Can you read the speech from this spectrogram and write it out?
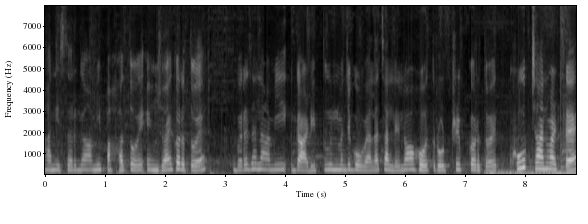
हा निसर्ग आम्ही पाहतोय एन्जॉय करतोय. बरं झालं आम्ही गाडीतून म्हणजे गोव्याला चाललेलो आहोत रोड ट्रिप करतोय. खूप छान वाटतंय.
